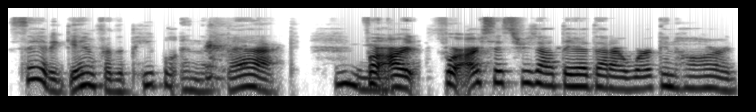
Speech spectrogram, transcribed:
say it again for the people in the back mm-hmm. for our for our sisters out there that are working hard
